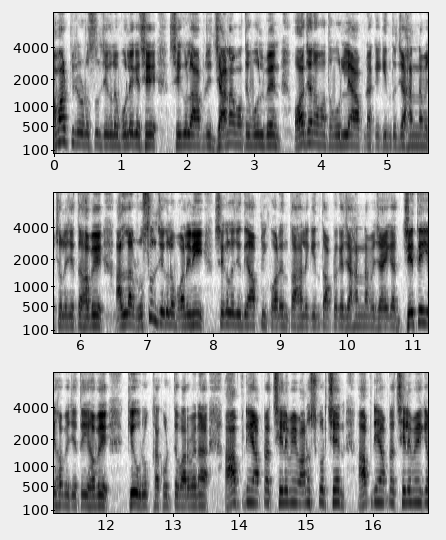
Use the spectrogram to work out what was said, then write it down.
আমার প্রিয় রসুল যেগুলো বলে গেছে, সেগুলো আপনি জানা মতে বলবেন, অজানা মতে বললে আপনাকে কিন্তু জাহান্নামে চলে যেতে হবে। আল্লাহ রসুল যেগুলো বলেনি, সেগুলো যদি আপনি করেন, তাহলে কিন্তু আপনাকে জাহান্নামে জায়গা যেতেই হবে যেতেই হবে। কেউ রক্ষা করতে পারবে না। আপনি আপনার ছেলে মেয়ে মানুষ করছেন, আপনি আপনার ছেলে মেয়েকে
